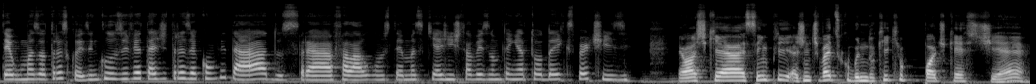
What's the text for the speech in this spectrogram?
Tem algumas outras coisas, inclusive até de trazer convidados pra falar alguns temas que a gente talvez não tenha toda a expertise. Eu acho que é sempre. A gente vai descobrindo o que, que o podcast é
